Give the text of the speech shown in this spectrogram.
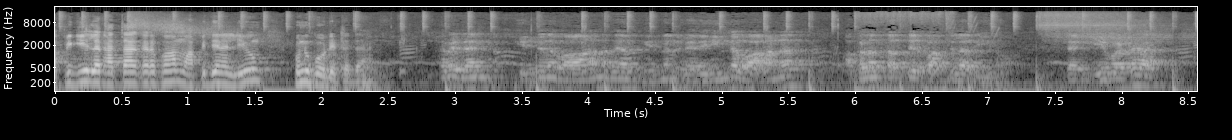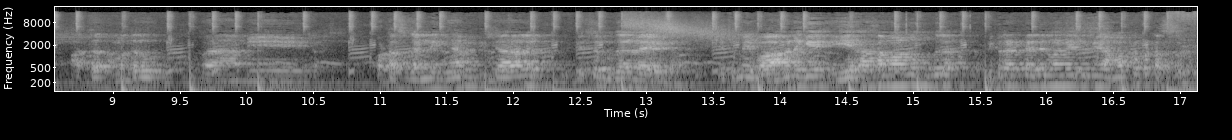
අපි ගිහලා කතා කරපුවාම අපි දෙන ලියුම් හුණු කොඩේට දාන්න. හැබැයි දැන් ගෙන්නන වාහන දැන් ගෙන්නන්න බැරි හින්දා වාහන අපලන් තත්ත්වයට පත් වෙලා තියෙනවා. දැන් ඒවට අත අමතර මේ කොටස් ගන්න ගියාම විශාල දෙස මුදල් වැය වෙනවා. ඒක මේ වාහනගේ ඒ හා සමාන මුදල විතරක් ඇදෙනවා නේද මේ අමතර කොටස් වලට?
